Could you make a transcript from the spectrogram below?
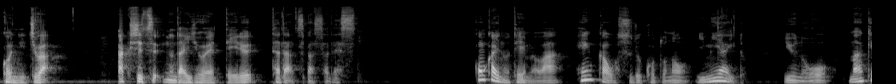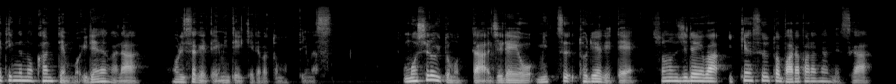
こんにちは。アクシスの代表をやっている多田翼です。今回のテーマは変化をすることの意味合いというのをマーケティングの観点も入れながら掘り下げて見ていければと思っています。面白いと思った事例を3つ取り上げて、その事例は一見するとバラバラなんですが、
